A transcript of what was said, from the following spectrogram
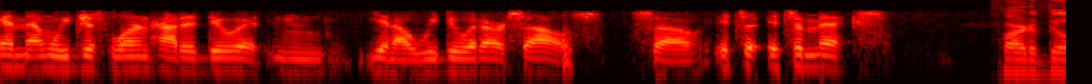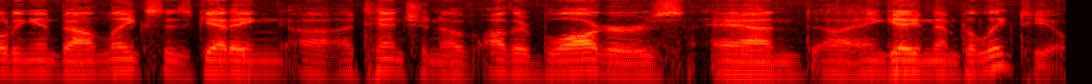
and then we just learn how to do it, and you know we do it ourselves. So it's a it's a mix. Part of building inbound links is getting uh, attention of other bloggers and uh, and getting them to link to you.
